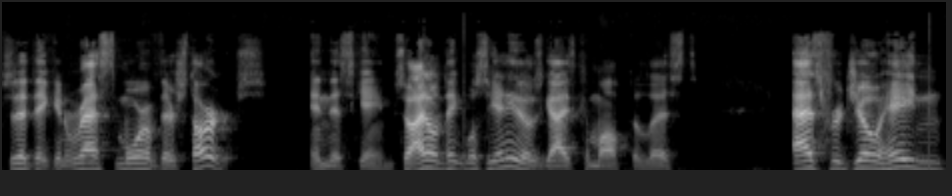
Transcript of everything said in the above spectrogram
so that they can rest more of their starters in this game. So I don't think we'll see any of those guys come off the list. As for Joe Haden,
